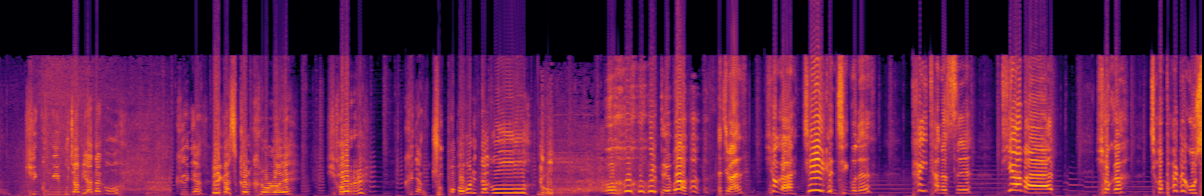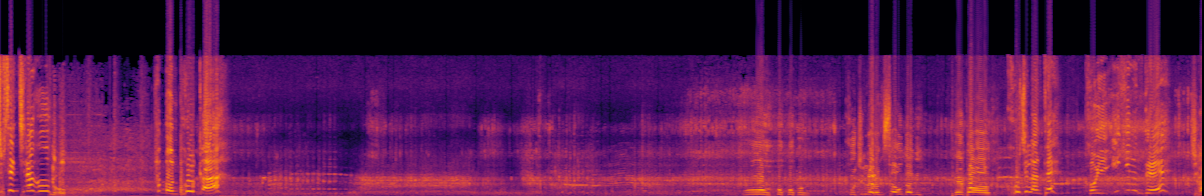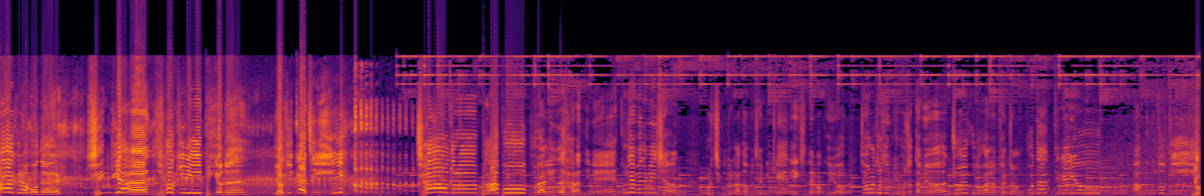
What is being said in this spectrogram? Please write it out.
킹콩이 무자비하다고. 그냥 Mega Skullcrawler의 혀를 그냥 쭉 뽑아버린다고. 오 대박 하지만 혀가 제일 큰 친구는 Titanus 티아맛 혀가 1850cm라고 한번 볼까? 오 고질라랑 싸우다니 대박. 고질란테 거의 이기는데? 자 그럼 오늘 신기한 혀 길이 비교는 여기까지. 자 오늘은 바보 물알리는 하라님의 꿀잼 애니메이션. 우리 친구들과 너무 재밌게 리액션 해봤고요. 자 오늘도 재밌게 보셨다면 좋아요 구독 알람 설정 부탁드려요. 앙궁도디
